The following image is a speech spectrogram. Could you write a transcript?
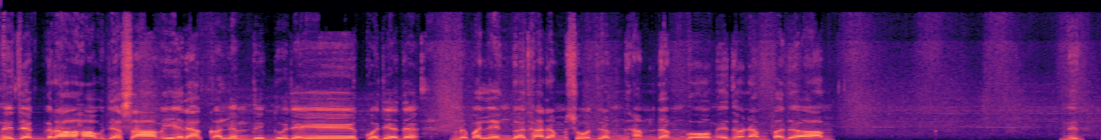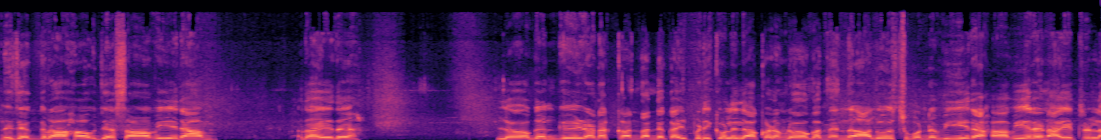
നിജഗ്രാഹൗജസാവീര കലിം ദിഗ്വിജയേ ക്വചിത് നൃപലിംഗധരം ശൂദ്രം ഘംദം ഗോമിഥുനം പദാം നി- നിജഗ്രാഹൗജസാവീരാം അതായത് ലോകം കീഴടക്കാൻ തന്റെ കൈപ്പിടിക്കുള്ളിലാക്കണം ലോകം എന്ന് ആലോചിച്ചുകൊണ്ട് വീരഹ വീരനായിട്ടുള്ള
